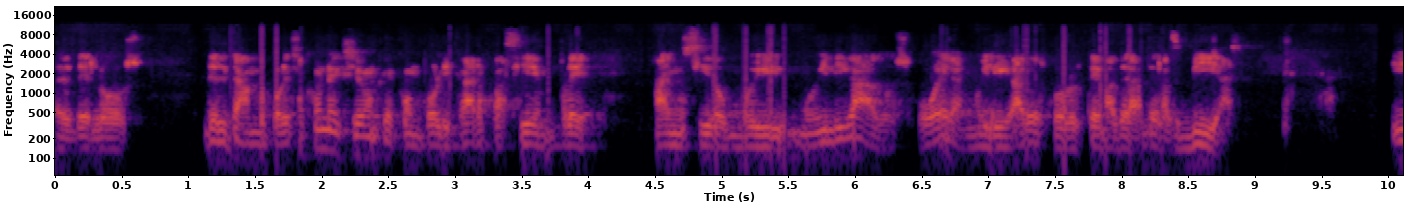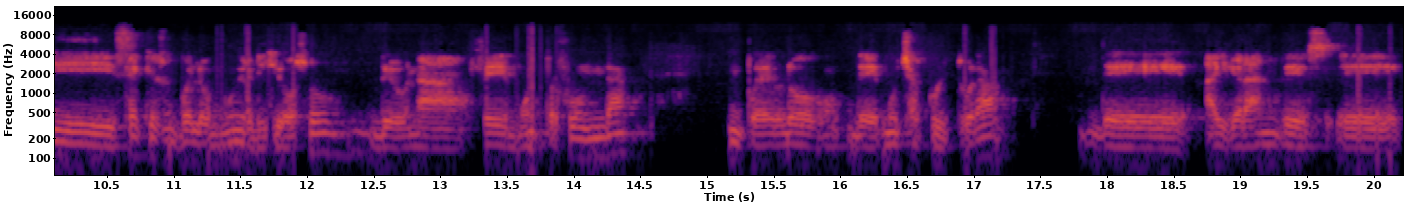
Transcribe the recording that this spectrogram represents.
eh, de los, del Tambo, por esa conexión que con Policarpa siempre han sido muy, muy ligados, o eran muy ligados por el tema de, de las vías. Y sé que es un pueblo muy religioso, de una fe muy profunda, un pueblo de mucha cultura, de, hay grandes eh,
